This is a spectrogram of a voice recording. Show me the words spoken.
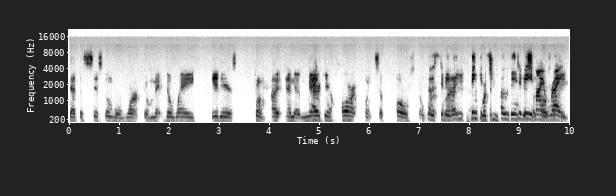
that the system will work the, the way it is from a, an American heart point supposed to supposed work, to be what you think it's What supposed think to be, my supposed to right.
